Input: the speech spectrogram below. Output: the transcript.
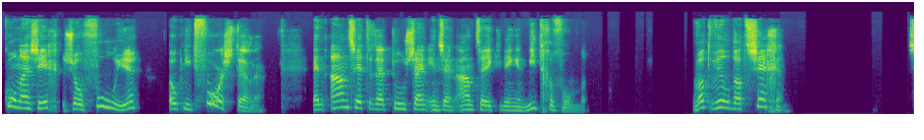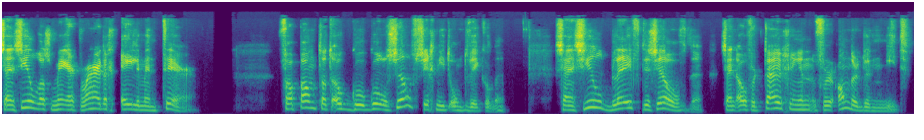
kon hij zich, zo voel je, ook niet voorstellen. En aanzetten daartoe zijn in zijn aantekeningen niet gevonden. Wat wil dat zeggen? Zijn ziel was merkwaardig elementair. Frappant dat ook Gogol zelf zich niet ontwikkelde. Zijn ziel bleef dezelfde, zijn overtuigingen veranderden niet.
